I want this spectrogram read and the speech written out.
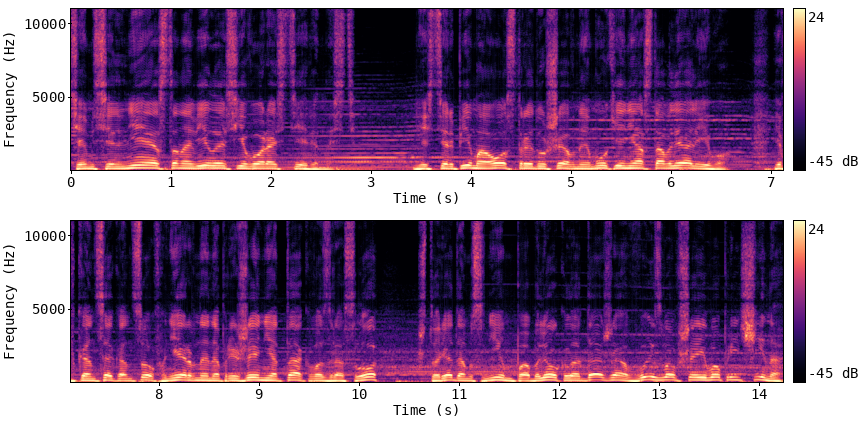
тем сильнее становилась его растерянность. Нестерпимо острые душевные муки не оставляли его, и в конце концов нервное напряжение так возросло, что рядом с ним поблекла даже вызвавшая его причина.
